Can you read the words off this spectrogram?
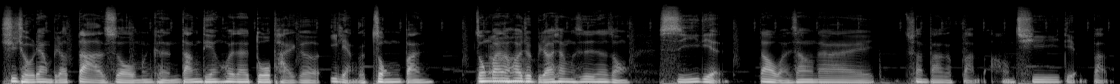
需求量比较大的时候，我们可能当天会再多排个一两个中班。中班的话，就比较像是那种十一点到晚上大概算八个班吧，好像七点半吧。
